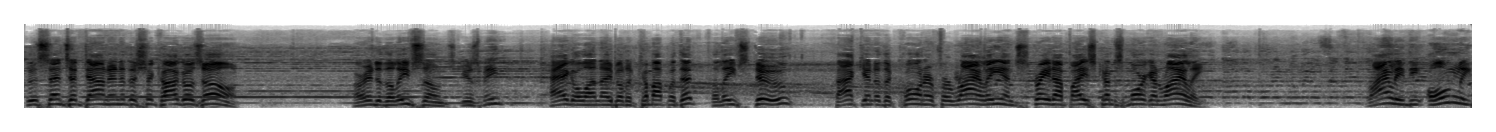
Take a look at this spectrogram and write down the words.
who sends it down into the Chicago zone. Or into the Leaf zone, excuse me. Hagel unable to come up with it. The Leafs do. Back into the corner for Rielly, and straight up ice comes Morgan Rielly. Rielly, the only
